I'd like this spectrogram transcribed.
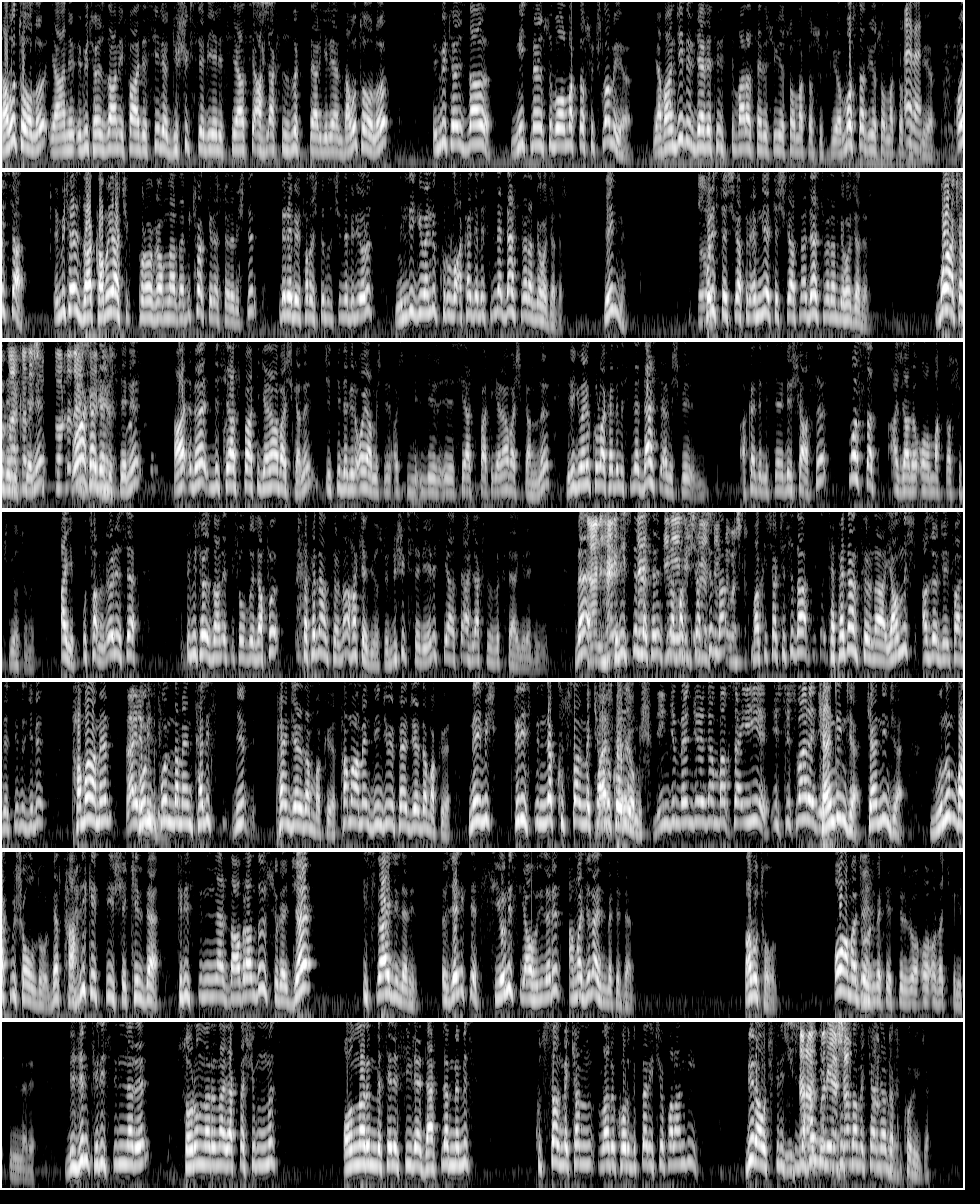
Davutoğlu yani Ümit Özdağ'ın ifadesiyle düşük seviyeli siyasi ahlaksızlık sergileyen Davutoğlu Ümit Özdağ'ı MİT mensubu olmakla suçlamıyor. Yabancı bir devletin istihbarat servisi üyesi olmakla suçluyor. Mossad üyesi olmakla Evet. suçluyor. Oysa Ümit Özdağ kamuya açık programlarda birçok kere söylemiştir. Birebir tanıştığımız için de biliyoruz. Milli Güvenlik Kurulu Akademisi'nde ders veren bir hocadır. Değil mi? Doğru. Polis teşkilatına, emniyet teşkilatına ders veren bir hocadır. Bu akademisyeni, bu akademisyeni ha- ve bir siyasi parti genel başkanı, ciddi de bir oy almış bir, bir, bir, e, siyasi parti genel başkanlığı, Milli Güvenlik Kurulu Akademisi'nde ders vermiş bir akademisyeni, bir şahsı Mossad ajanı olmakla suçluyorsunuz. Ayıp, utanın. Öyleyse Ümit Özdağ'ın etmiş olduğu lafı tepeden tırnağa hak ediyorsun. Düşük seviyeli siyasi ahlaksızlık sergilediğiniz. Ve Yani Filistin meselesine bakış açısı da, bakış açısı da tepeden tırnağa yanlış. Az önce ifade ettiğimiz gibi tamamen Gayri fund- fundamentalist bir pencereden bakıyor. Tamamen dinci bir pencereden bakıyor. Neymiş? Filistin'le kutsal mekanı Başkanım, koruyormuş. Dinci pencereden baksa iyi. istismar ediyor. Kendince, kendince bunun bakmış olduğu ve tahrik ettiği şekilde Filistinliler davrandığı sürece İsraillilerin özellikle Siyonist Yahudilerin amacına hizmet eder. Davutoğlu. O amaca Doğru. hizmet ettirir o, oradaki Filistinlileri. Bizim Filistinlilerin sorunlarına yaklaşımımız, onların meselesiyle dertlenmemiz kutsal mekanları korudukları için falan değil. Bir avuç Filistinli hangi kutsal mekanlarda hakları. koruyacak?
